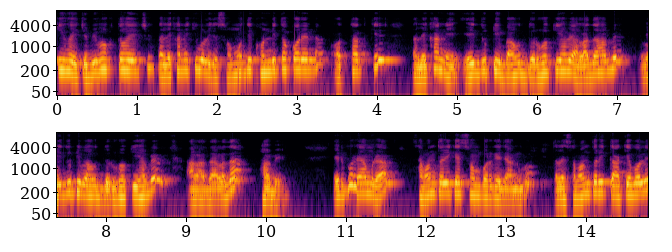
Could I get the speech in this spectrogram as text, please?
কি হয়েছে? বিভক্ত হয়েছে। তাহলে এখানে কি বলেছে? সমদ্বি খণ্ডিত করে না। অর্থাৎ কি? তাহলে এখানে এই দুটি বাহুর দৈর্ঘ্য কি হবে? আলাদা হবে। এই দুটি বাহুর দৈর্ঘ্য কি হবে? আলাদা আলাদা হবে। এরপরে আমরা সামান্তরিকের সম্পর্কে জানব। তাহলে সামান্তরিক কাকে বলে?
